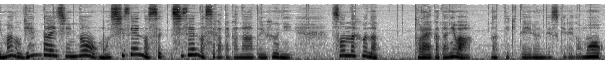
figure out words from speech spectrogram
今の現代人のもう自然の自然な姿かなというふうにそんなふうな捉え方にはなってきているんですけれども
